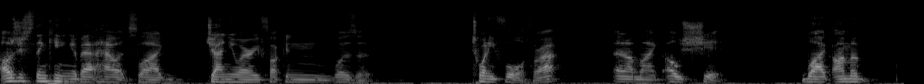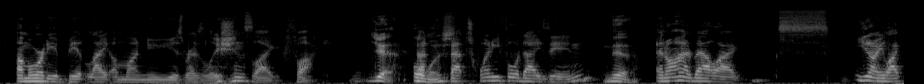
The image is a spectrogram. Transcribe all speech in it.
I was just thinking about how it's like January fucking what is it, twenty fourth, right? And I'm like, oh shit, like I'm a, I'm already a bit late on my New Year's resolutions. Like fuck, Yeah, About- almost. about twenty four days in, yeah. and I had about like, you know, like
